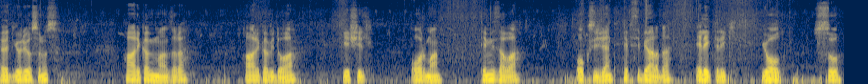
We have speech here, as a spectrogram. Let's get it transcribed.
Evet görüyorsunuz. Harika bir manzara. Harika bir doğa. Yeşil, orman, temiz hava, oksijen hepsi bir arada. Elektrik, yol, su.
